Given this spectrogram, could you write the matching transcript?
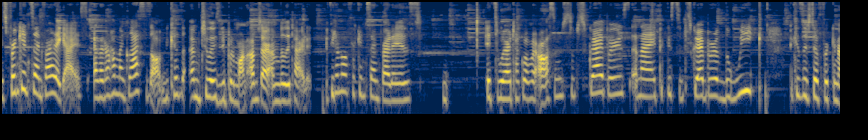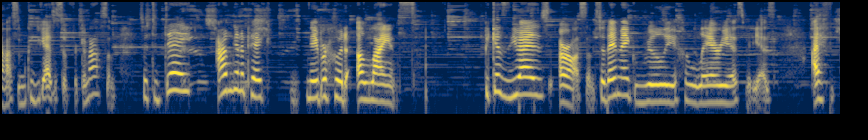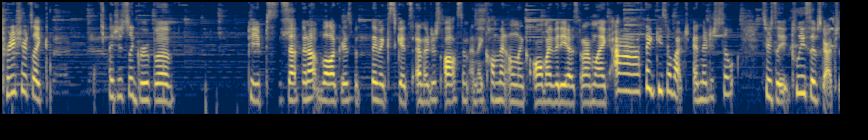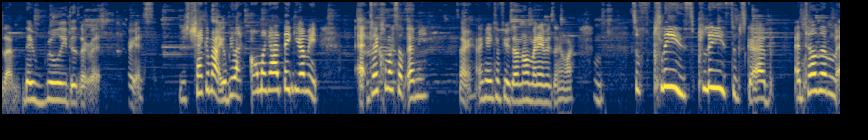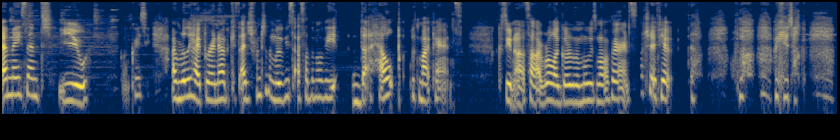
It's Frankenstein Friday, guys, and I don't have my glasses on because I'm too lazy to put them on. I'm sorry, I'm really tired. If you don't know what Frankenstein Friday is, it's where I talk about my awesome subscribers and I pick a subscriber of the week because they're so freaking awesome. Because you guys are so freaking awesome. So today, I'm gonna pick Neighborhood Alliance because you guys are awesome. So they make really hilarious videos. I'm pretty sure it's like it's just a group of peeps and stuff. They're not vloggers, but they make skits and they're just awesome and they comment on like all my videos and I'm like, ah, thank you so much. And they're just so seriously, please subscribe to them. They really deserve it. Serious. Just check them out. You'll be like, oh my god, thank you, Emmy. Uh, did I call myself Emmy? Sorry, I'm getting confused. I don't know what my name is anymore. Hmm. So please, please subscribe and tell them Emma sent you. Going crazy. I'm really hyper right now because I just went to the movies. I saw the movie The Help with my parents. Because, you know, that's how I roll. I go to the movies with my parents. Watch it if you. I can't talk.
